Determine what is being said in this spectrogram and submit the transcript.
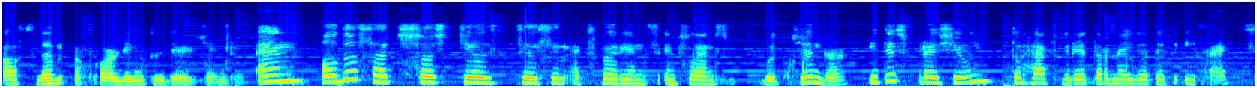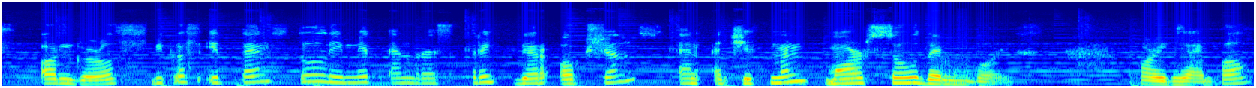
of them according to their gender. And although such socialization experience influence both gender, it is presumed to have greater negative effects on girls because it tends to limit and restrict their options and achievement more so than boys. For example,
